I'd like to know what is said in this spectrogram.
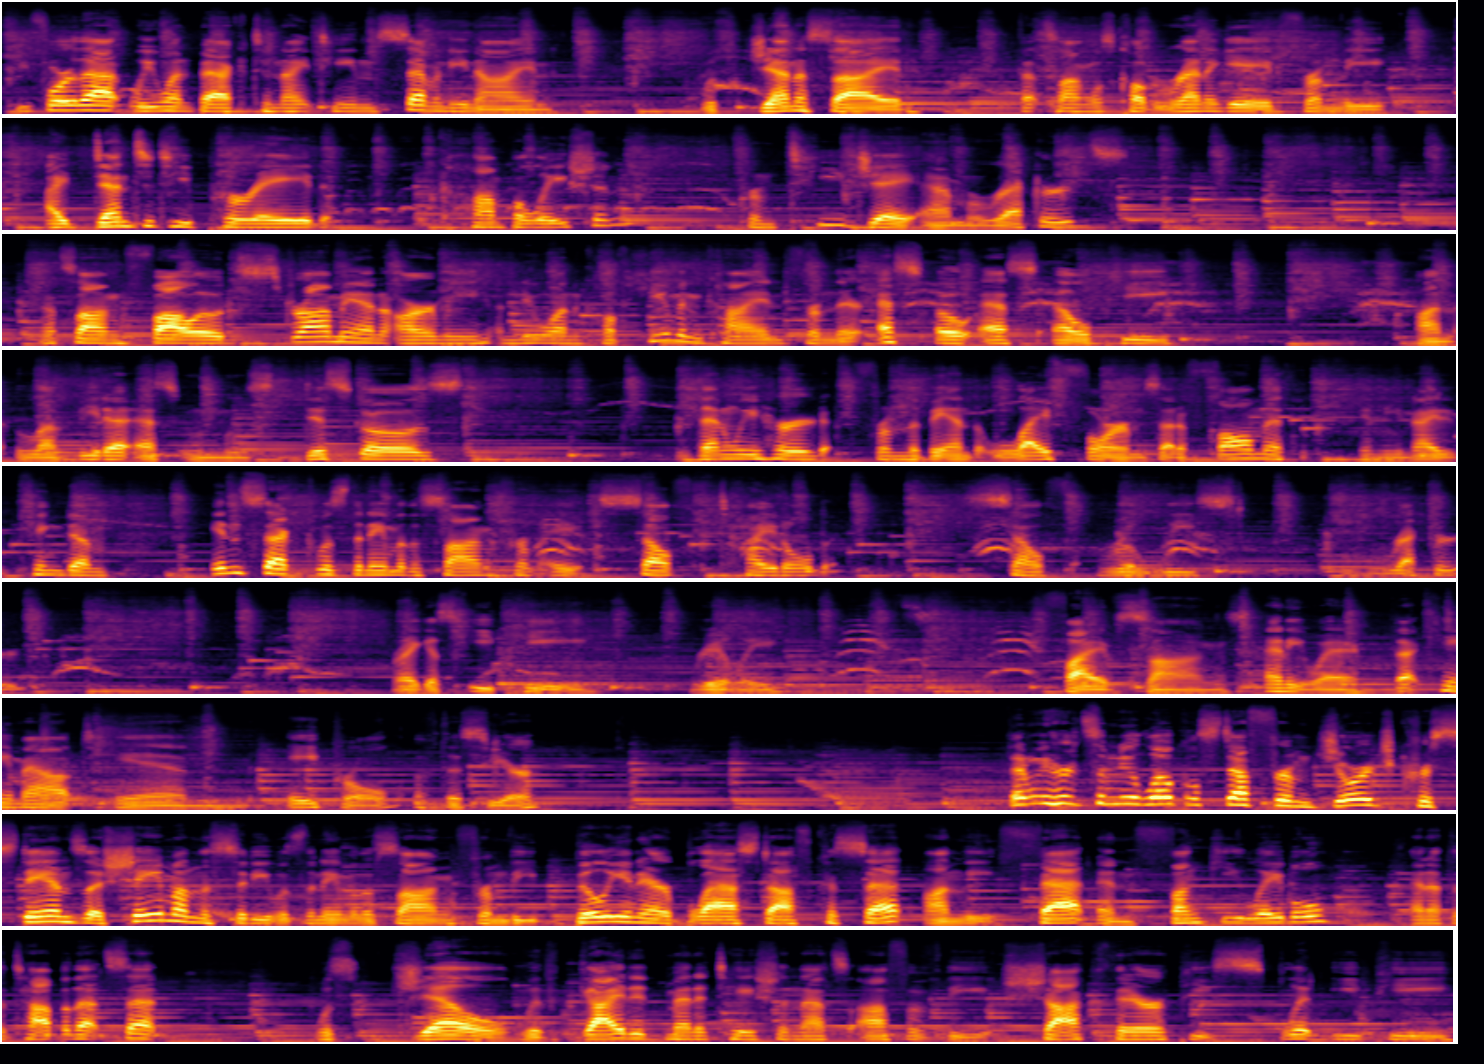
Before that, we went back to 1979 with Genocide. That song was called Renegade from the Identity Parade compilation from TJM Records. That song followed Strawman Army, a new one called Humankind from their SOS LP on La Vida es un Mus Discos. Then we heard from the band Life Forms out of Falmouth in the United Kingdom. Insect was the name of the song from a self titled, self released record. Or I guess EP, really. Five songs. Anyway, that came out in April of this year. Then we heard some new local stuff from George Costanza. Shame on the City was the name of the song from the Billionaire Blast Off cassette on the Fat and Funky label. And at the top of that set was Gel with Guided Meditation. That's off of the Shock Therapy Split EP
